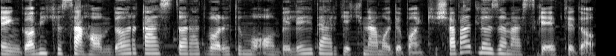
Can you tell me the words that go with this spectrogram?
هنگامی که سهامدار قصد دارد وارد معامله در یک نماد بانکی شود لازم است که ابتدا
